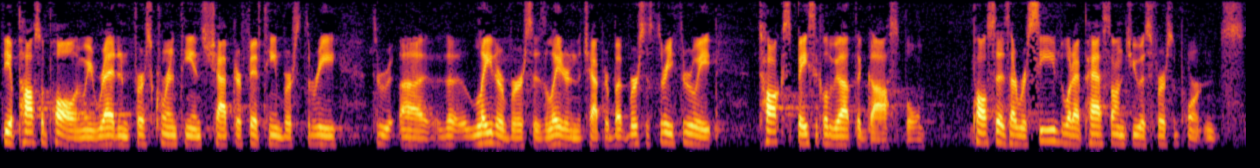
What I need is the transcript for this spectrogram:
The Apostle Paul, and we read in 1 Corinthians chapter 15, verse 3 through uh, the later verses, later in the chapter, but verses 3 through 8 talks basically about the gospel. Paul says, I received what I passed on to you as first importance.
